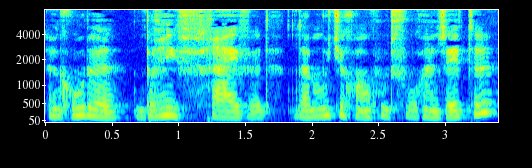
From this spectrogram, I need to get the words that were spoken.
Een goede brief schrijven, daar moet je gewoon goed voor gaan zitten.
